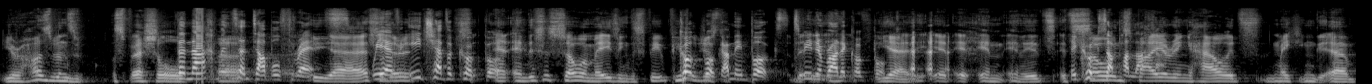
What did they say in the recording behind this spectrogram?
your husband's special. The Nachmans uh, are double threats. yeah, We so have each have a cookbook. and, and this is so amazing. This pe- people cookbook. just I mean books. Speed and write a cookbook. Yeah, it, it, and, and it's it's It so up halacha. inspiring how it's making um,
